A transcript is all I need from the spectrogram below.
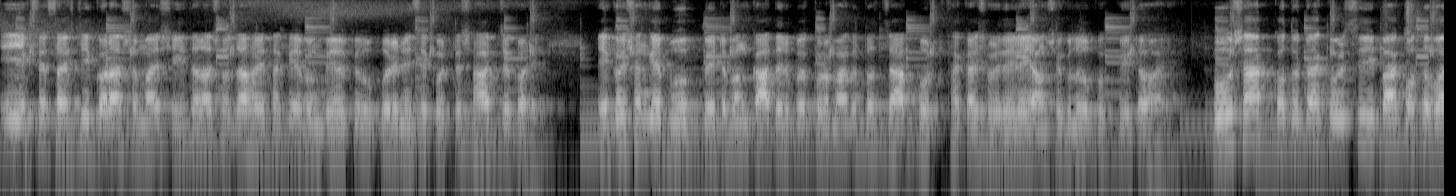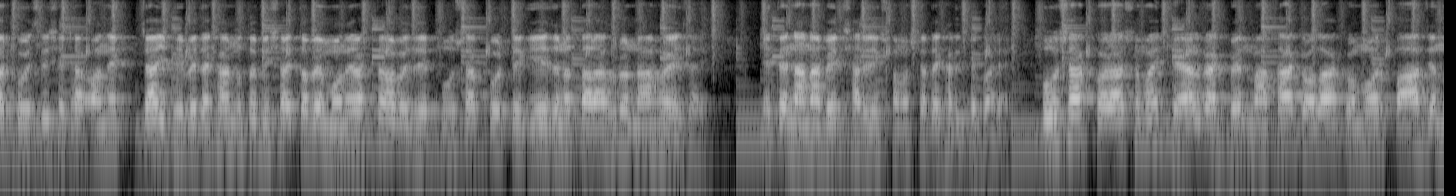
এই এক্সারসাইজটি করার সময় সেই দ্বারা সোজা হয়ে থাকে এবং দেহকে উপরে নিচে করতে সাহায্য করে। একই সঙ্গে বুক, পেট এবং কাঁধের উপর ক্রমাগত চাপ পড়তে থাকায় শরীরের এই অংশগুলো উপকৃত হয়। পুশ আপ কতটা করছি বা কতবার করছি সেটা অনেকটাই ভেবে দেখার মতো বিষয়, তবে মনে রাখতে হবে যে পুশ আপ করতে গিয়ে যেন তাড়াহুড়ো না হয়ে যায়। এতে নানাবিধ শারীরিক সমস্যা দেখা দিতে পারে। পুশ আপ করার সময় খেয়াল রাখবেন, মাথা, গলা, কোমর, পা যেন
